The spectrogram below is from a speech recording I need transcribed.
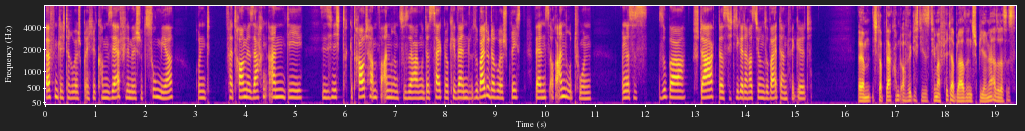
öffentlich darüber spreche, kommen sehr viele Menschen zu mir und vertrauen mir Sachen an, die sie sich nicht getraut haben, vor anderen zu sagen. Und das zeigt mir, okay, wenn, sobald du darüber sprichst, werden es auch andere tun. Und es ist super stark, dass sich die Generation so weiterentwickelt. Ähm, ich glaube, da kommt auch wirklich dieses Thema Filterblasen ins Spiel. Ne? Also das ist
